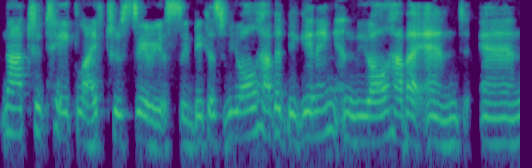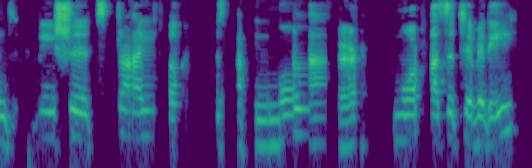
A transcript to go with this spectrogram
not to take life too seriously because we all have a beginning and we all have an end. And we should strive for more laughter, more positivity,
